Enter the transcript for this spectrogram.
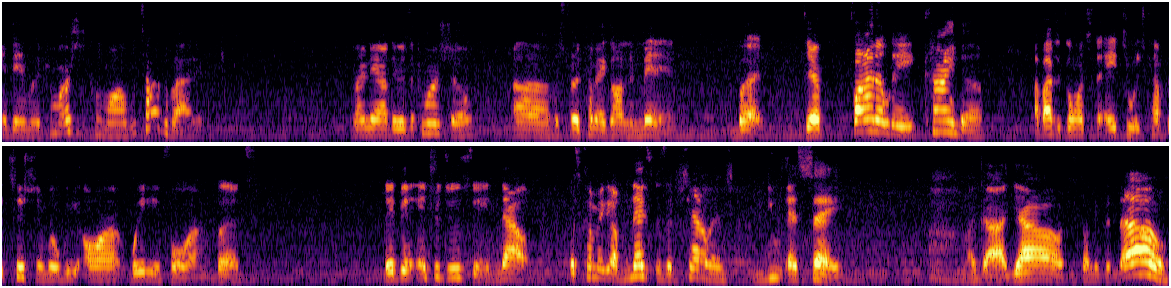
and then when the commercials come on, we talk about it. Right now there's a commercial um, it's going to come back on in a minute, but they're finally kind of about to go into the HOH competition where we are waiting for. But they've been introducing now. What's coming up next is a challenge USA. Oh my God, y'all just don't even know.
